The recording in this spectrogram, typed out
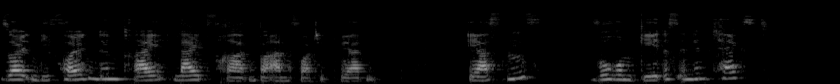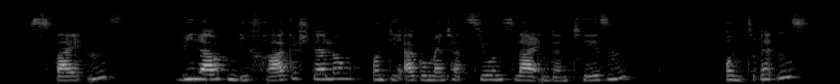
sollten die folgenden drei Leitfragen beantwortet werden. Erstens, worum geht es in dem Text? Zweitens, wie lauten die Fragestellung und die argumentationsleitenden Thesen? Und drittens,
